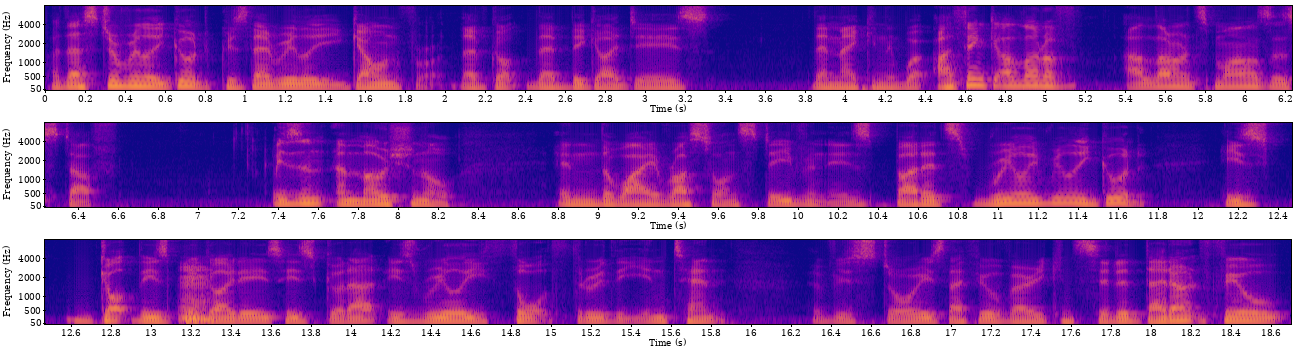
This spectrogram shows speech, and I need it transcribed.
but they're still really good because they're really going for it. They've got their big ideas, they're making them work. I think a lot of uh, Lawrence Miles' stuff isn't emotional in the way Russell and Steven is, but it's really, really good. He's got these big ideas he's good at. He's really thought through the intent of his stories. They feel very considered. They don't feel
